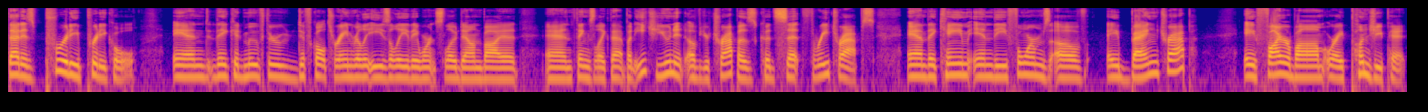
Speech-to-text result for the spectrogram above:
That is pretty pretty cool. And they could move through difficult terrain really easily. They weren't slowed down by it and things like that. But each unit of your trappas could set three traps, and they came in the forms of a bang trap, a firebomb, or a punji pit.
